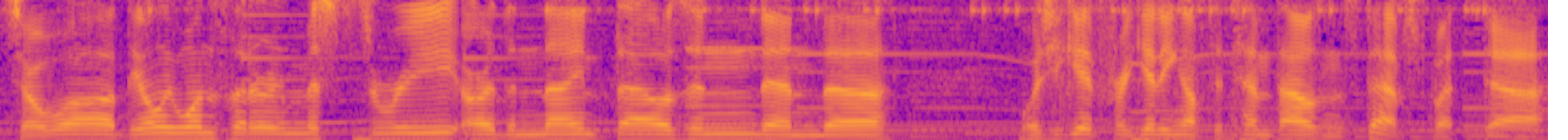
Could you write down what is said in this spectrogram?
So, uh, the only ones that are in mystery are the 9,000 and, uh, what you get for getting up to 10,000 steps. But, uh,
